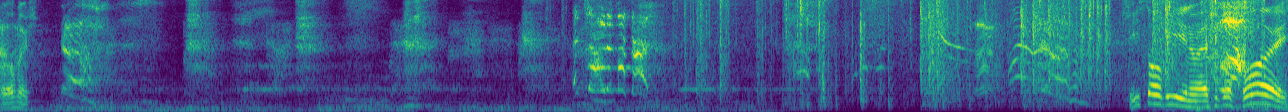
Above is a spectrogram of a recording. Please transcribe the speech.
Oder auch nicht. Schieß auf ihn, er schießt vor euch.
